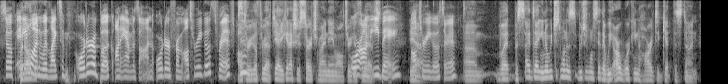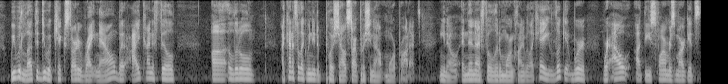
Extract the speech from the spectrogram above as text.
so if But anyone would like to order a book on Amazon, order from Alter Ego Thrift Alter Ego Thrift. Yeah, you can actually search my name, Alter Ego or on eBay, Yeah. Alter Ego Thrift. Um, but besides that, you know, we just want to we just want to say that we are working hard to get this done. We would love to do a Kickstarter right now, but I kind of feel uh, a little. I kind of feel like we need to push out, start pushing out more product, you know, and then I'd feel a little more inclined to be like, hey, look at we're we're out at these farmers markets,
